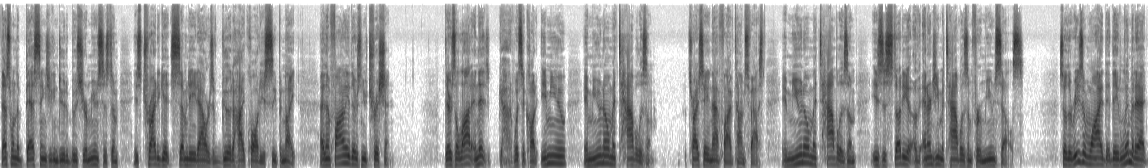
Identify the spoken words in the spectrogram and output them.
That's one of the best things you can do to boost your immune system is try to get 7 to 8 hours of good high quality sleep a night. And then finally there's nutrition. There's a lot and it's god, what's it called? Immu immunometabolism. Try saying that 5 times fast. Immunometabolism is the study of energy metabolism for immune cells. So the reason why they limit it,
